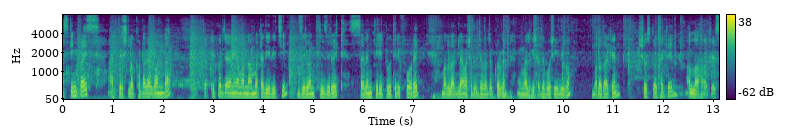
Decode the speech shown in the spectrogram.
আস্কিং প্রাইস আটত্রিশ লক্ষ টাকা গন্ডা তো এই পর্যায়ে আমি আমার নাম্বারটা দিয়ে দিচ্ছি zero one three zero eight seven three two three four eight ভালো লাগলে আমার সাথে যোগাযোগ করবেন, আমি মালিকের সাথে বসিয়ে দিব। ভালো থাকেন, সুস্থ থাকেন, আল্লাহ হাফিজ।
